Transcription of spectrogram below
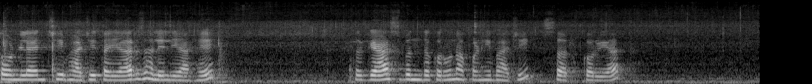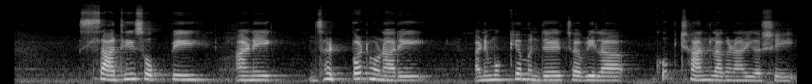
तोंडल्यांची भाजी तयार झालेली आहे. तर गॅस बंद करून आपण ही भाजी सर्व करूयात. साधी सोपी आणि झटपट होणारी आणि मुख्य म्हणजे चवीला खूप छान लागणारी अशी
